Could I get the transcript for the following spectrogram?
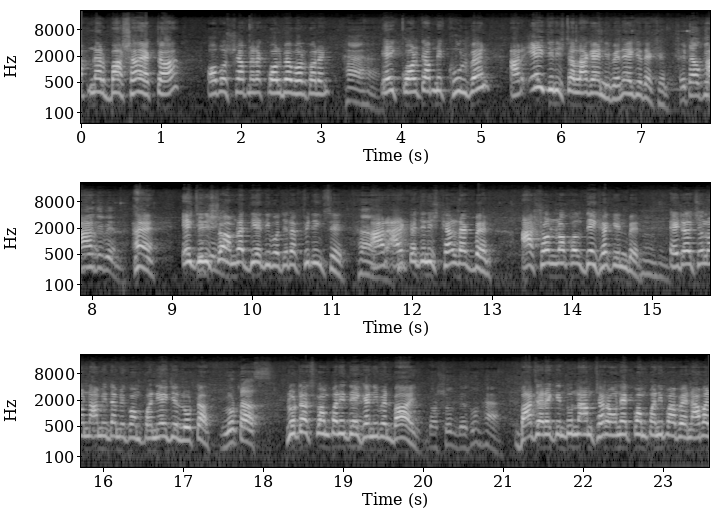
আপনার বাসা একটা অবশ্যই আপনারা কল ব্যবহার করেন। হ্যাঁ হ্যাঁ। এই কলটা আপনি খুলবেন আর এই জিনিসটা লাগাই নেবেন। এই যে দেখেন। এটাও কি দিবেন? হ্যাঁ এই জিনিসটা আমরা দিয়ে দিব যেটা ফিটিংসের হ্যাঁ। আর আরেকটা জিনিস খেয়াল রাখবেন আসল নকল দেখে কিনবেন। এটা হচ্ছিল নামি দামি কোম্পানি এই যে লোটাস লোটাস লোটাস কোম্পানি দেখে নিবেন ভাই। দর্শক দেখুন হ্যাঁ। বাজারে কিন্তু নাম ছাড়া অনেক কোম্পানি পাবেন আবার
